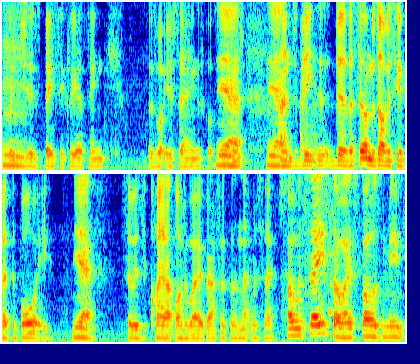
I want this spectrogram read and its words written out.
mm. which is basically, I think, is what you're saying. I suppose. Yeah, yeah. And the, the the film is obviously about the boy. Yeah. So it's quite autobiographical in that respect. I would say so. I suppose. I mean,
